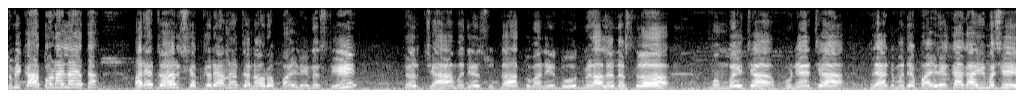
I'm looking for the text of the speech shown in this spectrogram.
तुम्ही का तोडायला येता अरे जर शेतकऱ्यानं जनावरं पाळली नसती तर चहामध्ये सुद्धा तुम्हाला दूध मिळालं नसतं. मुंबईच्या पुण्याच्या फ्लॅटमध्ये पाळले का गाई म्हशी?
